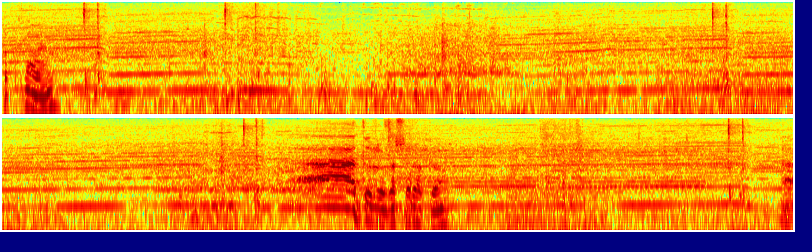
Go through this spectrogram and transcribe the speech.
popchnąłem. A, dużo za szeroko. A,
